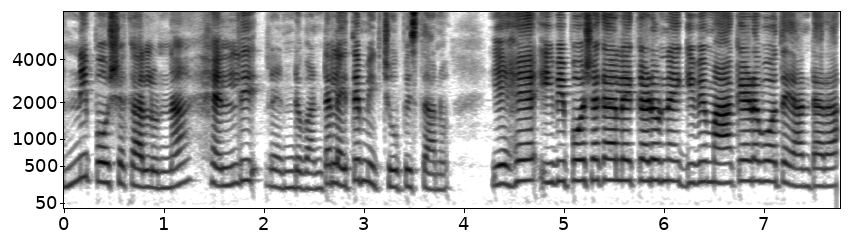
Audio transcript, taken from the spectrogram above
అన్ని పోషకాలున్న హెల్దీ రెండు వంటలు అయితే మీకు చూపిస్తాను. ఏహే ఇవి పోషకాలు ఎక్కడున్నాయి? ఇవి మాకేడ పోతాయి అంటారా?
